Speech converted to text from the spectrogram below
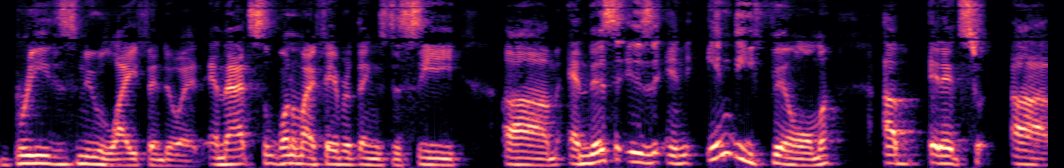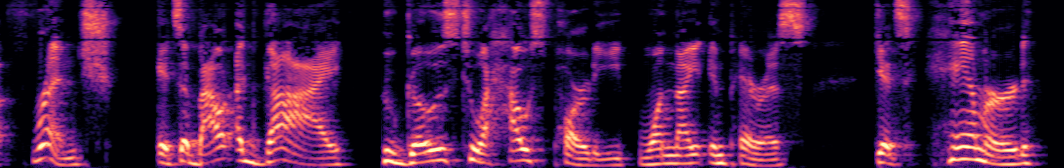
breathes new life into it. And that's one of my favorite things to see um, and this is an indie film, uh, and it's uh, French. It's about a guy who goes to a house party one night in Paris, gets hammered,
